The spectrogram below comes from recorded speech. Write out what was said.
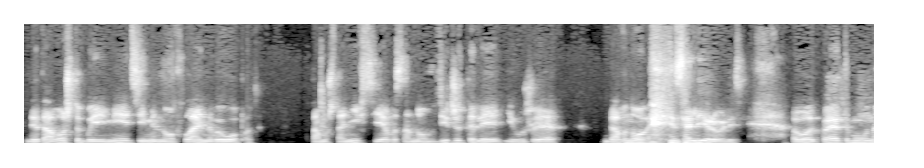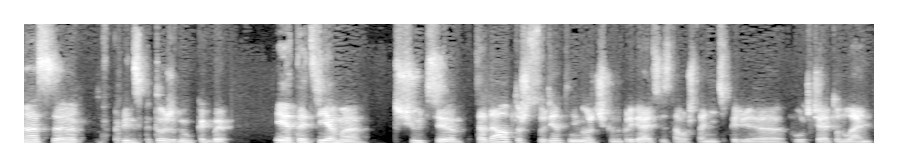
для того, чтобы иметь именно офлайновый опыт. Потому что они все в основном в digital е и уже давно изолировались. Вот, поэтому у нас, э, в принципе, тоже, ну, как бы, эта тема чуть э, страдала, потому что студенты немножечко напрягаются из-за того, что они теперь э, получают онлайн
